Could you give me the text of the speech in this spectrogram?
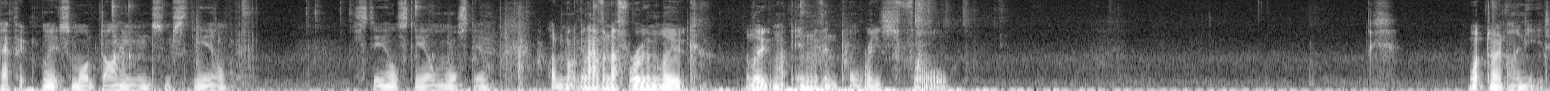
epic loot, some more diamonds, some steel. Steel, steel, more steel. I'm not gonna have enough room, Luke. Luke, my inventory's full. What don't I need?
